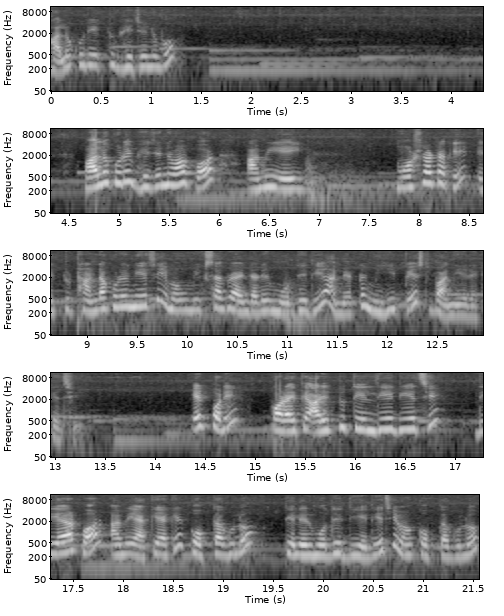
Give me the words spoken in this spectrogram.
ভালো করে একটু ভেজে নেব। ভালো করে ভেজে নেওয়ার পর আমি এই মশলাটাকে একটু ঠান্ডা করে নিয়েছি এবং মিক্সার গ্রাইন্ডারের মধ্যে দিয়ে আমি একটা মিহি পেস্ট বানিয়ে রেখেছি। এরপরে কড়াইতে আরেকটু তেল দিয়ে দিয়েছি। দেওয়ার পর আমি একে একে কোপ্তাগুলো তেলের মধ্যে দিয়ে দিয়েছি এবং কোপ্তাগুলো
